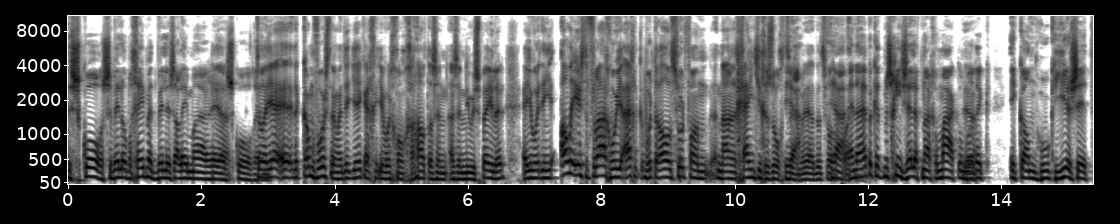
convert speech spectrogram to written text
is scoren. Ze willen op een gegeven moment willen ze alleen maar eh, Ja. scoren. Terwijl jij, eh, dat kan me voorstellen, want jij krijgt, je wordt gewoon gehaald als een, als een nieuwe speler. En je wordt in je allereerste vraag, word je eigenlijk, wordt er al een soort van naar een geintje gezocht. Zeg Ja. maar. ja, dat is wel ja, apart. en daar heb ik het misschien zelf naar gemaakt, omdat ik, ik kan hoe ik hier zit.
